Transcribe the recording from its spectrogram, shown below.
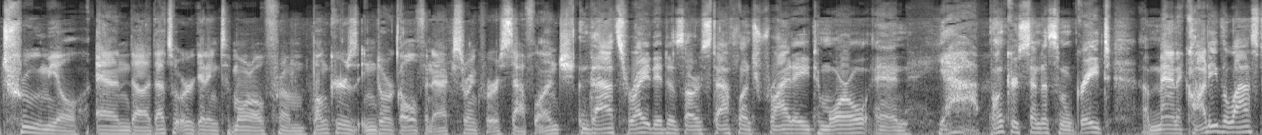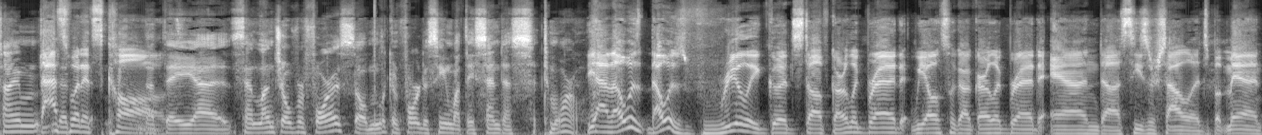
true meal and uh, that's what we're getting tomorrow from bunkers indoor golf and axe rink for our staff lunch That's right. It is our staff lunch Friday tomorrow, and yeah, Bunkers sent us some great uh, manicotti the last time. that's that- what it's called That they uh, sent lunch over for us. So I'm looking forward to seeing what they send us tomorrow. Yeah, that was that was really good stuff. Garlic bread. We also got garlic bread and uh, Caesar salads. But man,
